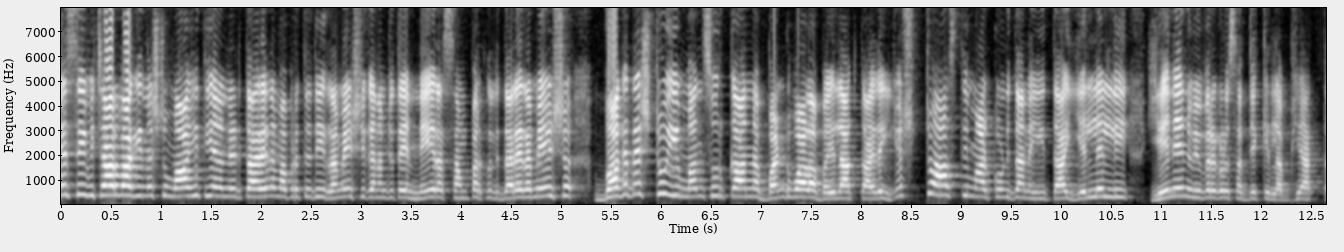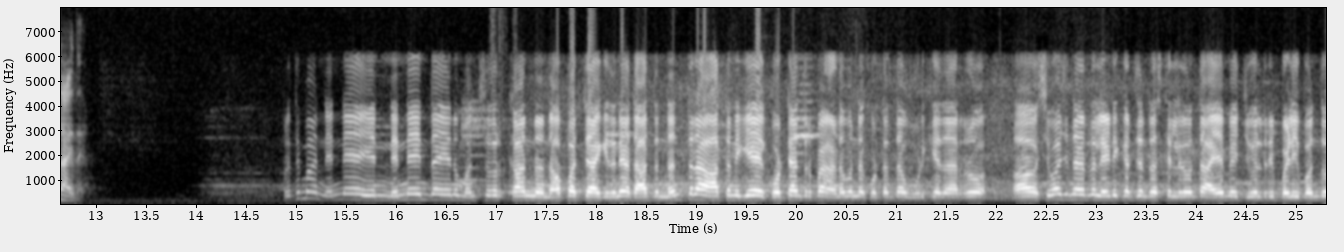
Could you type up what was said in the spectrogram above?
ಎಸಿ ವಿಚಾರವಾಗಿ ಇನ್ನಷ್ಟು ಮಾಹಿತಿಯನ್ನು ನೀಡುತ್ತಾರೆ ನಮ್ಮ ಪ್ರತಿನಿಧಿ ರಮೇಶ್. ಈಗ ನಮ್ಮ ಜೊತೆ ನೇರ ಸಂಪರ್ಕದಲ್ಲಿದ್ದಾರೆ. ರಮೇಶ್, ಬಗದಷ್ಟು ಈ ಮನ್ಸೂರ್ ಖಾನ್ನ ಬಂಡವಾಳ ಬಯಲಾಗ್ತಾ ಇದೆ. ಎಷ್ಟು ಆಸ್ತಿ ಮಾಡ್ಕೊಂಡಿದ್ದಾನೆ ಈತ? ಎಲ್ಲೆಲ್ಲಿ ಏನೇನು ವಿವರಗಳು ಸದ್ಯಕ್ಕೆ ಲಭ್ಯ ಆಗ್ತಾ ಇದೆ? ಪ್ರತಿಮಾ ನಿನ್ನೆ ಏನು ನಿನ್ನೆಯಿಂದ ಏನು ಮನ್ಸೂರ್ ಖಾನ್ ನಾಪತ್ತೆ ಆಗಿದ್ದಾನೆ. ಅದಾದ ನಂತರ ಆತನಿಗೆ ಕೋಟ್ಯಾಂತರ ರೂಪಾಯಿ ಹಣವನ್ನು ಕೊಟ್ಟಂತ ಹೂಡಿಕೆದಾರರು ಶಿವಾಜಿನಗರದ ಲೇಡಿ ಕರ್ಜನ್ ರಸ್ತೆಯಲ್ಲಿರುವಂತಹ ಐ ಎಂ ಎ ಜ್ಯುವೆಲ್ಲರಿ ಬಳಿ ಬಂದು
